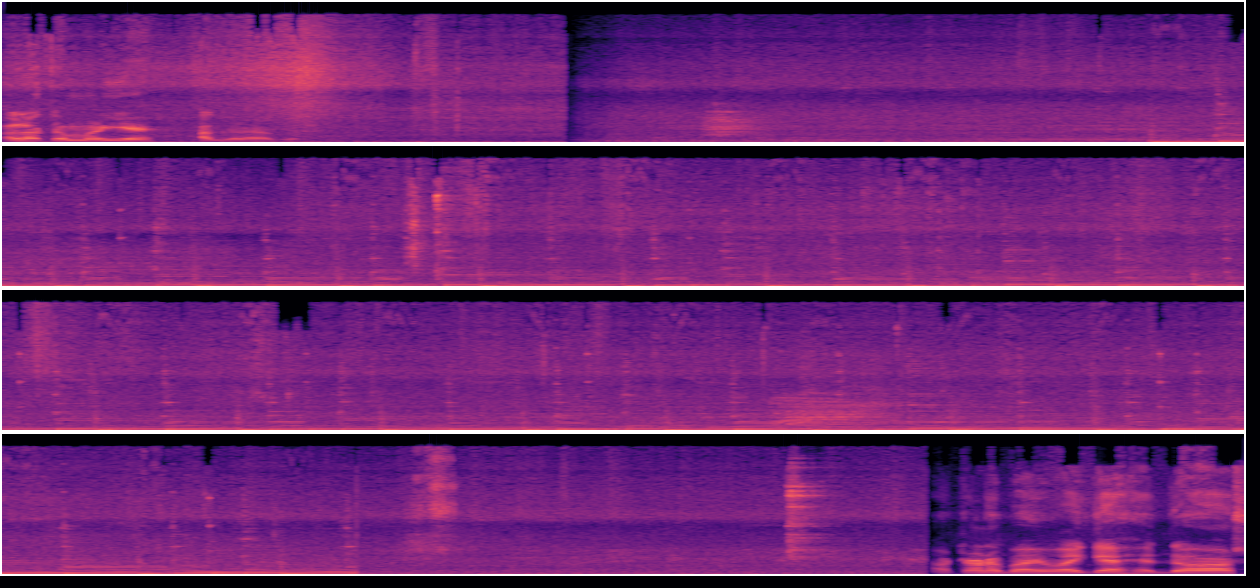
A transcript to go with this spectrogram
હાલો તો મળીએ આગળ આગળ. અટાણે ભાઈ વાગ્યા છે દસ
